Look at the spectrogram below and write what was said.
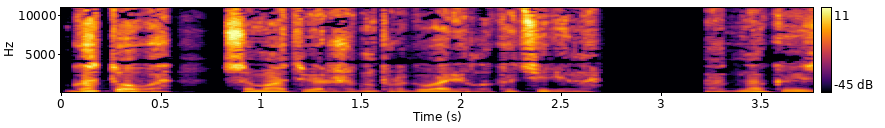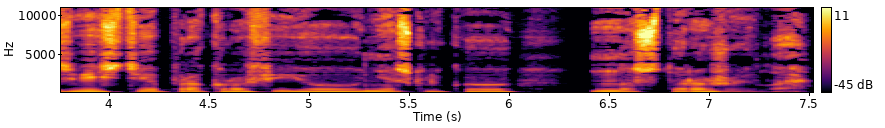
«Готова», — самоотверженно проговорила Катерина. Однако известие про кровь ее несколько насторожило.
